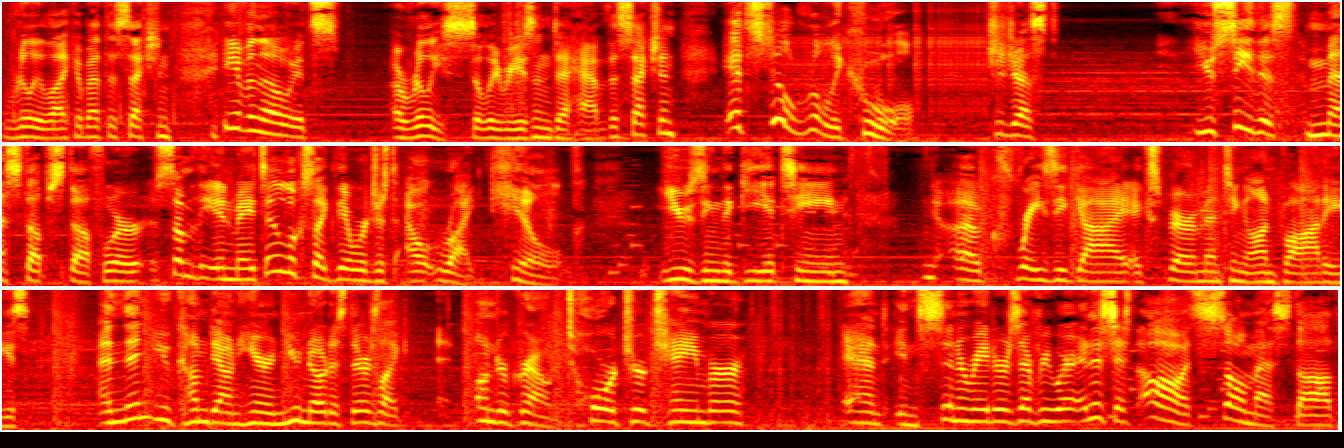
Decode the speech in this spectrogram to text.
really like about this section. Even though it's a really silly reason to have this section, it's still really cool to just. You see this messed up stuff where some of the inmates, it looks like they were just outright killed using the guillotine, a crazy guy experimenting on bodies. And then you come down here and you notice there's like an underground torture chamber and incinerators everywhere. And it's just, oh, it's so messed up.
